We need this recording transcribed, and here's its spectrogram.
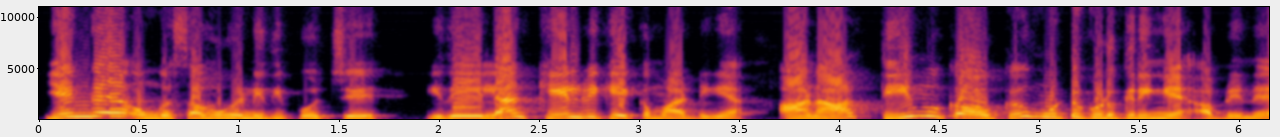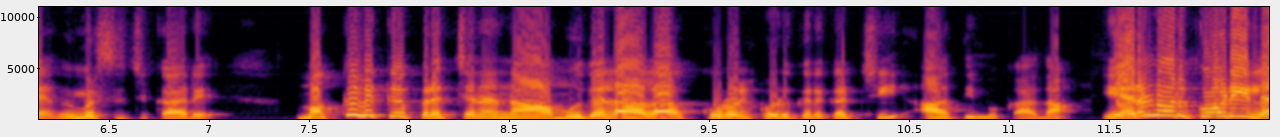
எங்க உங்க சமூக நிதி போச்சு? இதையெல்லாம் கேள்வி கேட்க மாட்டீங்க. ஆனா திமுகவுக்கு முட்டு கொடுக்குறீங்க அப்படின்னு விமர்சிச்சுக்காரு. மக்களுக்கு பிரச்சனைனா முதலாளா குரல் கொடுக்கிற கட்சி அதிமுக தான். இருநூறு கோடியில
